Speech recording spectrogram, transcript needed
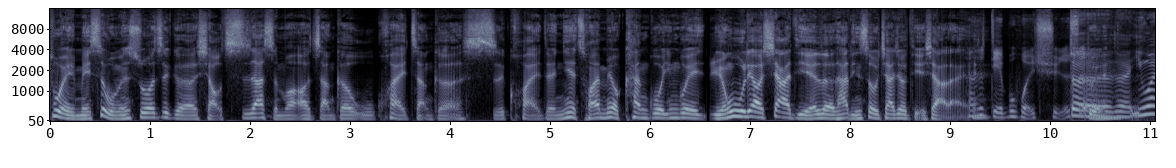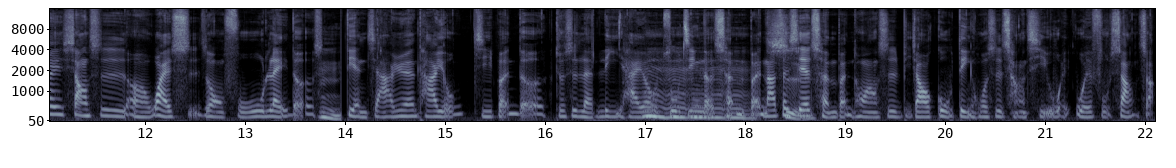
对，每次我们说这个小吃啊什么哦，涨个五块，涨个十块，对，你也从来没有看过，因为原物料下跌了，它零售价就跌下来，它是跌不回去的。对对对，因为像是呃外食这种服务类的店家，嗯，因为它有基本的就是人力还有租金的成本，嗯嗯嗯，那这些成本通常是比较固定或是长期微微幅上涨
